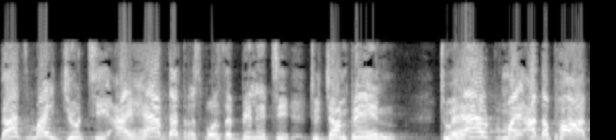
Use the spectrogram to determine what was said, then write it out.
that's my duty. I have that responsibility to jump in, to help my other part.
